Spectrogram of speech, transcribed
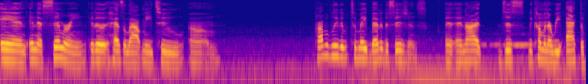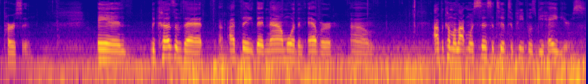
and in that simmering, it uh, has allowed me to um, probably to, to make better decisions and, and not just becoming a reactive person. And because of that, I think that now more than ever. Um, I've become a lot more sensitive to people's behaviors.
